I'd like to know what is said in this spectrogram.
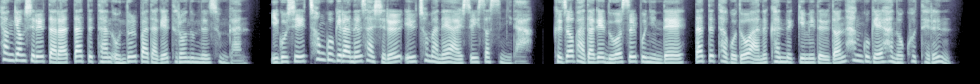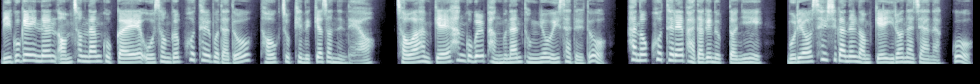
현경 씨를 따라 따뜻한 온돌바닥에 들어눕는 순간 이곳이 천국이라는 사실을 1초 만에 알 수 있었습니다. 그저 바닥에 누웠을 뿐인데 따뜻하고도 아늑한 느낌이 들던 한국의 한옥 호텔은 미국에 있는 엄청난 고가의 5성급 호텔보다도 더욱 좋게 느껴졌는데요. 저와 함께 한국을 방문한 동료 의사들도 한옥 호텔의 바닥에 눕더니 무려 3시간을 넘게 일어나지 않았고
